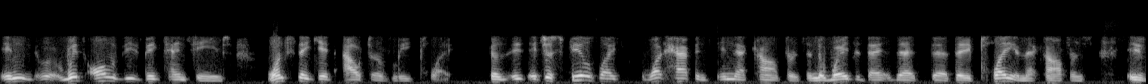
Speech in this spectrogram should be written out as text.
in with all of these Big Ten teams once they get out of league play, because it, it just feels like what happens in that conference and the way that they, that, that they play in that conference is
